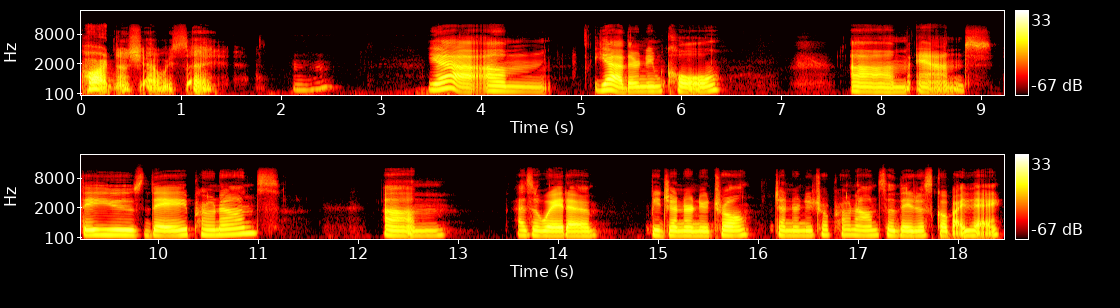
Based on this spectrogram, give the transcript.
partner, shall we say? Mm-hmm. Yeah, um, yeah, they're named Cole. Um, and they use they pronouns um, as a way to be gender neutral, gender neutral pronouns. So they just go by they.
